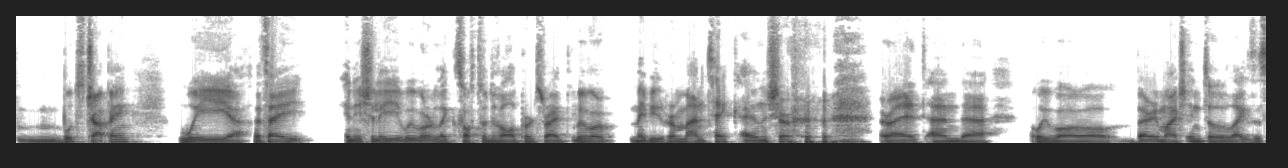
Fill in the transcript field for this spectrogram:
bootstrapping. We uh, let's say initially we were like software developers, right? We were maybe romantic, I'm sure, right? And uh, we were very much into like the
